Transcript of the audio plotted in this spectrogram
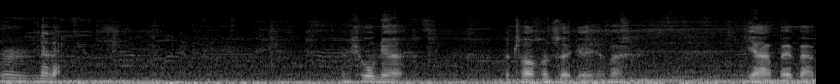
อืมนั่นแหละ ช่วงเนี้ยมันชอคอนเสิร์ตเยอะใช่ปะอยากไปแบบ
